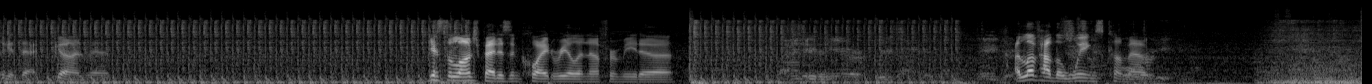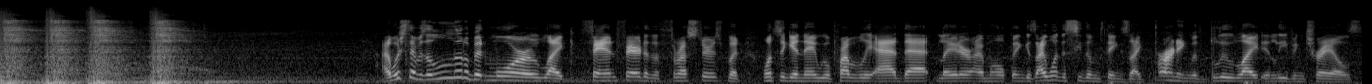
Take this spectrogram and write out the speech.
Look at that gun, man. Guess the launch pad isn't quite real enough for me to shoot it. I love how the wings come out. I wish there was a little bit more like fanfare to the thrusters, but once again, they will probably add that later. I'm hoping because I want to see them things like burning with blue light and leaving trails.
